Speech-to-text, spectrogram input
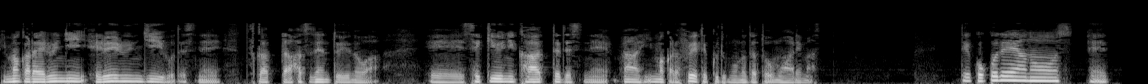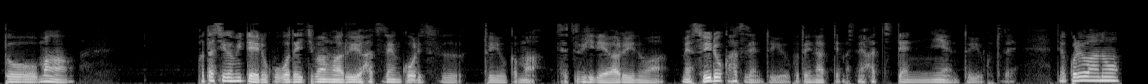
今から LNG, LNG をですね、使った発電というのは、えー、石油に変わってですね、まあ今から増えてくるものだと思われます。で、ここであの、えー、っと、まあ、私が見ているここで一番悪い発電効率というか、まあ、設備費で悪いのは、水力発電ということになっていますね。8.2円ということで。で、これはあの、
